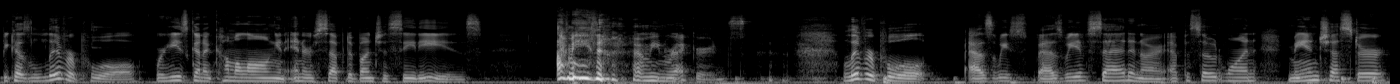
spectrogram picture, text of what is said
Because Liverpool, where he's going to come along and intercept a bunch of CDs, I mean, I mean records. Liverpool, as we as we have said in our episode one, Manchester.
